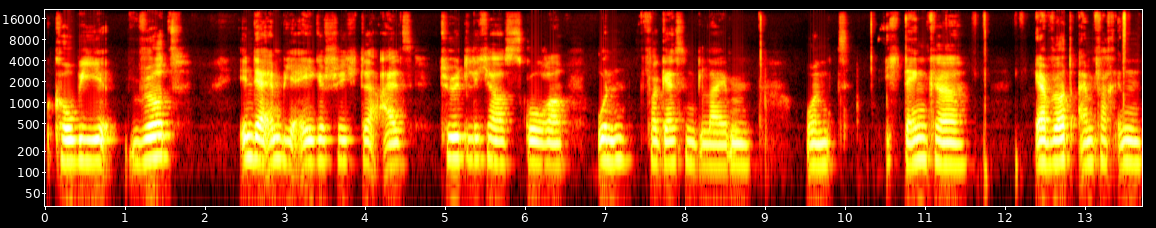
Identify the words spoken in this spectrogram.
Kobe wird in der NBA-Geschichte als tödlicher Scorer unvergessen bleiben. Und ich denke, er wird einfach in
